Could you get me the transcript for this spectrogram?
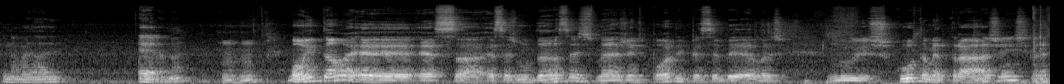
que na verdade era, né? Uhum. Bom, então é, essa, essas mudanças, né, a gente pode perceber elas nos curta-metragens, né,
